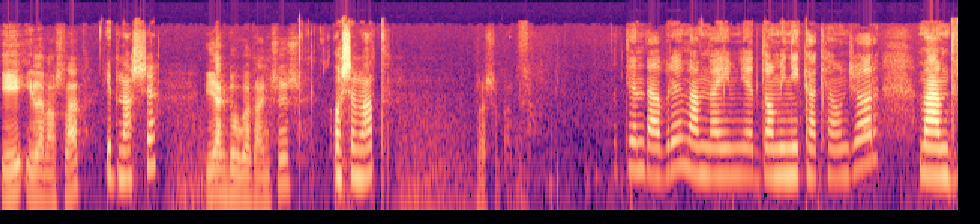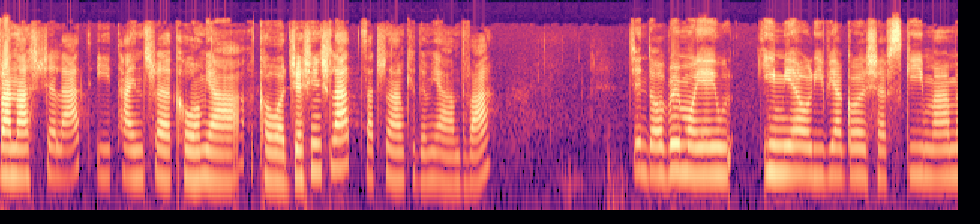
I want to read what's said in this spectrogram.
I ile masz lat? 11, I jak długo tańczysz? 8 lat. Proszę bardzo. Dzień dobry, mam na imię Dominika Kędzior, mam 12 lat i tańczę koło, mia, koło 10 lat. Zaczynałam, kiedy miałam dwa. Dzień dobry, moje imię Oliwia Goleszewski, mam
